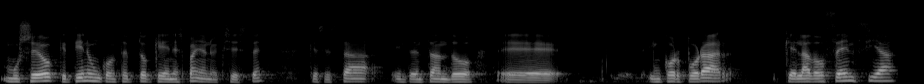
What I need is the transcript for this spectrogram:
museo que tiene un concepto que en España no existe, que se está intentando eh, incorporar, que la docencia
